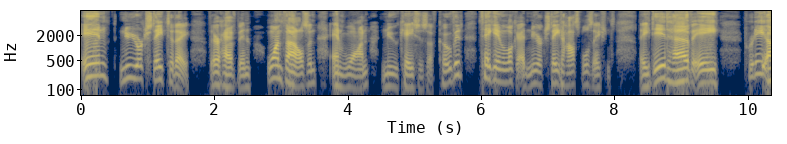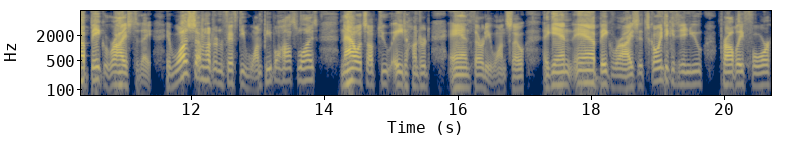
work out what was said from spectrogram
In New York State today, there have been 1,001 new cases of COVID. Taking a look at New York State hospitalizations, they did have a pretty uh, big rise today. It was 751 people hospitalized. Now it's up to 831. So again, yeah, big rise. It's going to continue probably for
